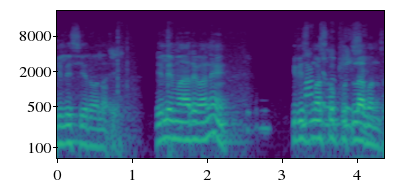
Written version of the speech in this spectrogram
ग्लेसियरवाला ए यसले माऱ्यो भने क्रिसमसको पुतला भन्छ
